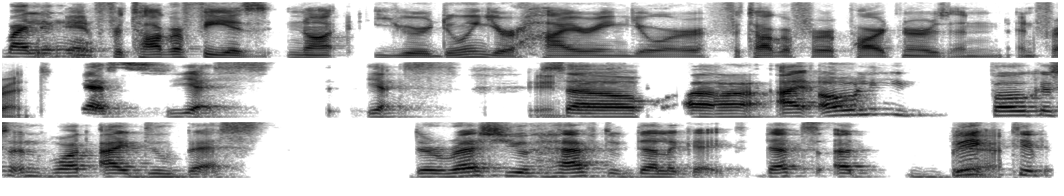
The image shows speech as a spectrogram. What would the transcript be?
bilingual. And photography is not you're doing, you're hiring your photographer partners and, and friends. Yes, yes, yes. So uh, I only focus on what I do best. The rest you have to delegate. That's a big yeah. tip.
